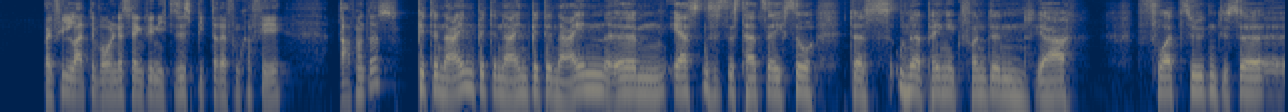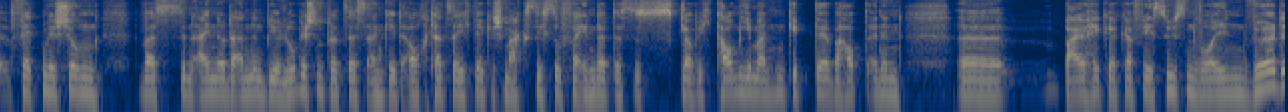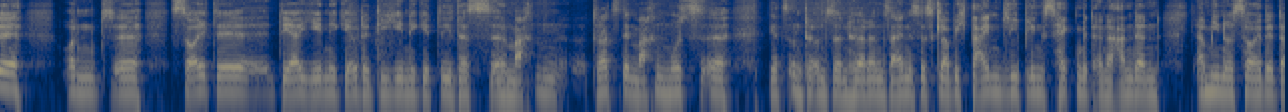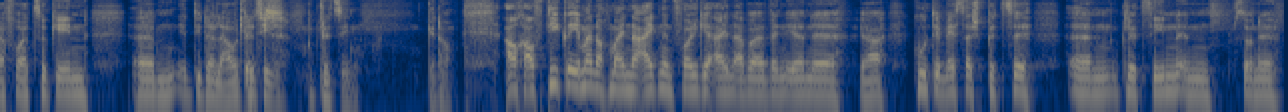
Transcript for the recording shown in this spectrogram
Weil viele Leute wollen das irgendwie nicht, dieses Bittere vom Kaffee. Darf man das? Bitte nein, bitte nein, bitte nein. Ähm, erstens ist es tatsächlich so, dass unabhängig von den ja, Vorzügen dieser äh, Fettmischung, was den einen oder anderen biologischen Prozess angeht, auch tatsächlich der Geschmack sich so verändert, dass es, glaube ich, kaum jemanden gibt, der überhaupt einen äh, Biohacker-Kaffee süßen wollen würde. Und äh, sollte derjenige oder diejenige, die das äh, machen, trotzdem machen muss, äh, jetzt unter unseren Hörern sein, ist es, glaube ich, dein Lieblingshack mit einer anderen Aminosäure davor zu gehen, ähm, die da lautet Glycin. Glycin. Genau. Auch auf die gehen wir noch mal in einer eigenen Folge ein, aber wenn ihr eine ja, gute Messerspitze ähm, Glycin in so eine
